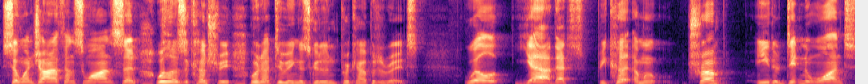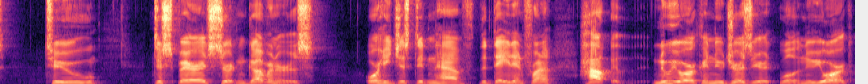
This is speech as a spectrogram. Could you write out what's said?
So when Jonathan Swan said, well, as a country, we're not doing as good in per capita rates. Well, yeah, that's because I mean, Trump either didn't want to disparage certain governors or he just didn't have the data in front of how New York and New Jersey, well, New York,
